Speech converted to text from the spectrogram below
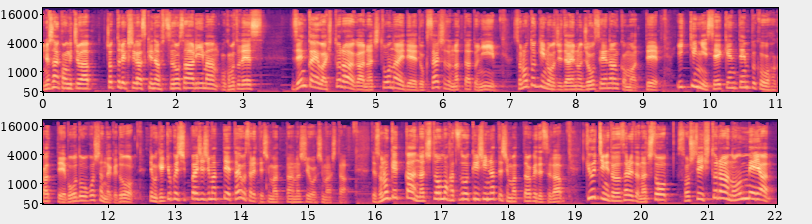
皆さんこんにちは。ちょっと歴史が好きな普通のサラリーマン岡本です。前回はヒトラーがナチ党内で独裁者となった後にその時の時代の情勢なんかもあって一気に政権転覆を図って暴動を起こしたんだけどでも結局失敗してしまって逮捕されてしまった話をしました。でその結果ナチ党も活動禁止になってしまったわけですが窮地に立たされたナチ党そしてヒトラーの運命や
